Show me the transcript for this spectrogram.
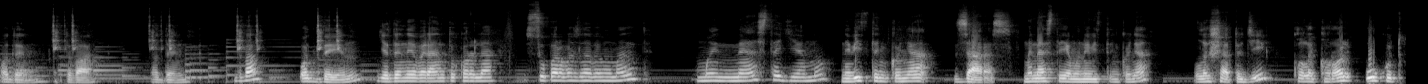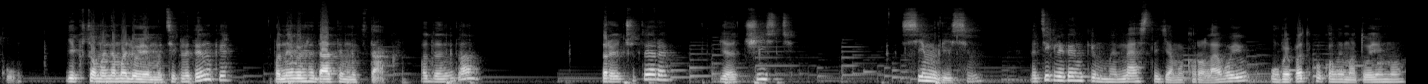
Один, два, один, два. Один. Єдиний варіант у короля. Супер важливий момент. Ми не стаємо на відстань коня зараз. Ми не стаємо на відстань коня лише тоді, коли король у кутку. Якщо ми намалюємо ці клітинки, вони виглядатимуть так: 1, 2, 3, 4, 5, 6, 7, 8. На ці клітинки ми не стаємо королевою у випадку, коли матуємо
